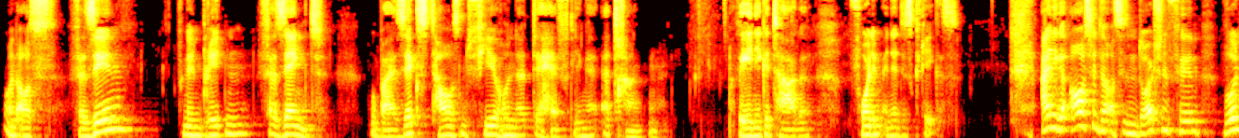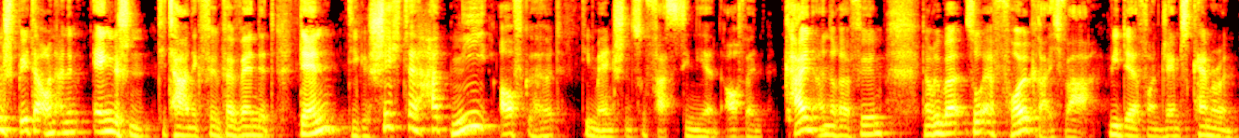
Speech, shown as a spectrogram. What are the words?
Und aus Versehen von den Briten versenkt, wobei 6400 der Häftlinge ertranken. Wenige Tage vor dem Ende des Krieges. Einige Ausschnitte aus diesem deutschen Film wurden später auch in einem englischen Titanic-Film verwendet, denn die Geschichte hat nie aufgehört, die Menschen zu faszinieren, auch wenn kein anderer Film darüber so erfolgreich war wie der von James Cameron,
